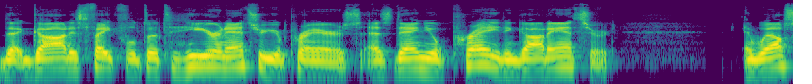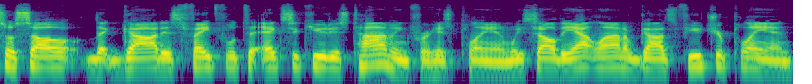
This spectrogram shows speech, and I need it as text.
that God is faithful to, to hear and answer your prayers as Daniel prayed and God answered. And we also saw that God is faithful to execute his timing for his plan. We saw the outline of God's future plan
